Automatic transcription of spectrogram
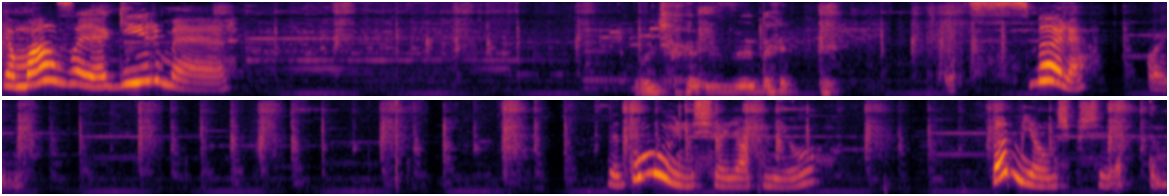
Ya mağazaya girme. Böyle oyun. Neden oyun şey yapmıyor? Ben mi yanlış bir şey yaptım?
